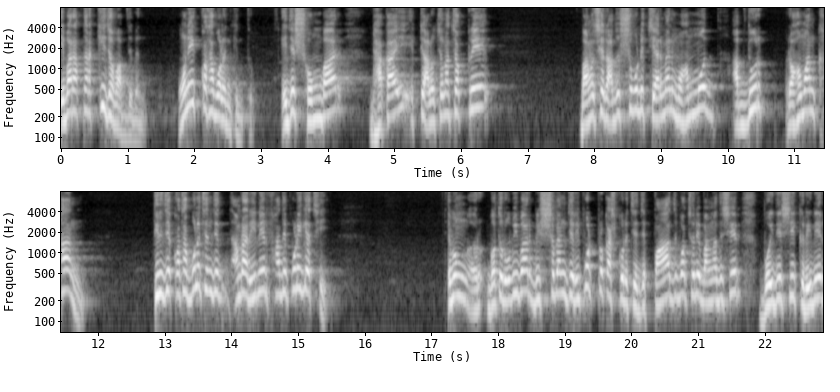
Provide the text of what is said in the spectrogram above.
এবার আপনারা কি জবাব দেবেন? অনেক কথা বলেন কিন্তু। এই যে সোমবার ঢাকায় একটি আলোচনা চক্রে বাংলাদেশের রাজস্ব বোর্ডের চেয়ারম্যান মোহাম্মদ আব্দুর রহমান খান, তিনি যে কথা বলেছেন যে আমরা ঋণের ফাঁদে পড়ে গেছি, এবং গত রবিবার বিশ্বব্যাংক যে রিপোর্ট প্রকাশ করেছে যে পাঁচ বছরে বাংলাদেশের বৈদেশিক ঋণের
